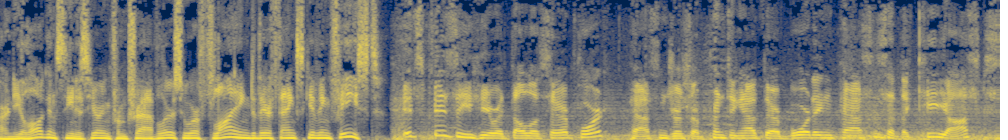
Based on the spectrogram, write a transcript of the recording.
Our Neil Augenstein is hearing from travelers who are flying to their Thanksgiving feast. It's busy here at Dulles Airport. Passengers are printing out their boarding passes at the kiosks.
